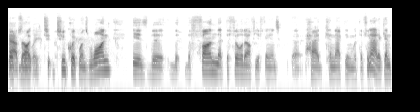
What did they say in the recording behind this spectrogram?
but absolutely, two, two quick ones. One is the, the the fun that the Philadelphia fans uh, had connecting with the fanatic. And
